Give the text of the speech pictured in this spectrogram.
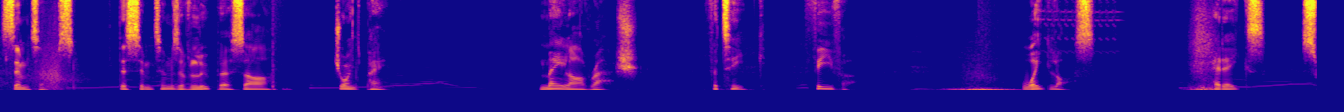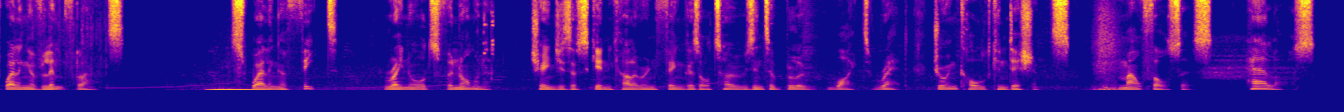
Symptoms The symptoms of lupus are joint pain, malar rash, fatigue, fever, weight loss, headaches, swelling of lymph glands, swelling of feet, Raynaud's phenomenon, changes of skin colour in fingers or toes into blue, white, red during cold conditions, mouth ulcers, hair loss,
